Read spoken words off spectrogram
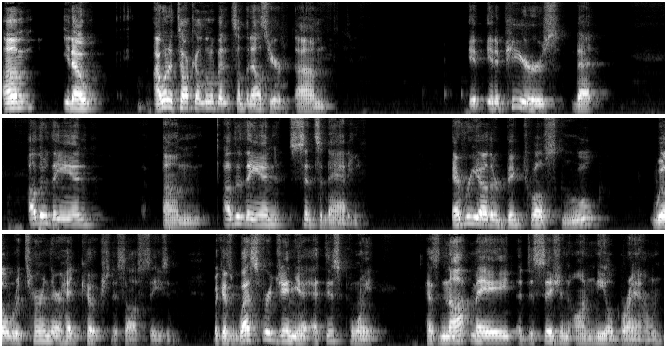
Um, you know, I want to talk a little bit something else here. Um, it, it appears that other than um, other than Cincinnati, every other Big 12 school will return their head coach this offseason because West Virginia at this point has not made a decision on Neal Brown.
